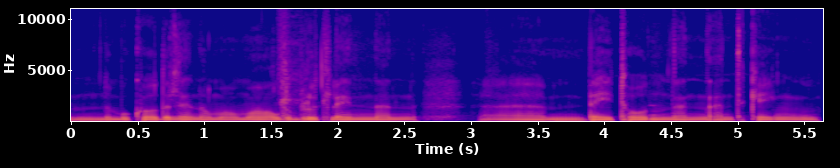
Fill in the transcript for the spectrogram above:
een boekhouder zijn om, om al de bloedlijnen en, ehm, bij te houden en, en te kijken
